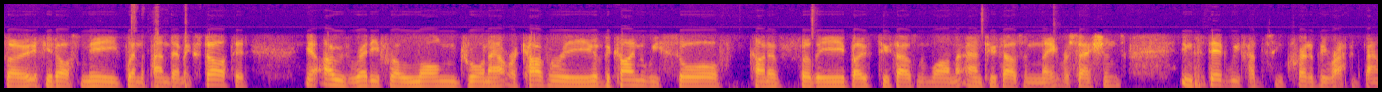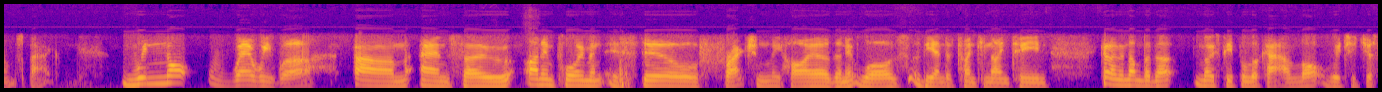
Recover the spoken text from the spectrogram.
So if you'd asked me when the pandemic started, you know, I was ready for a long, drawn out recovery of the kind that we saw kind of for the both 2001 and 2008 recessions. Instead, we've had this incredibly rapid bounce back. We're not where we were. Um, and so unemployment is still fractionally higher than it was at the end of 2019. Kind of the number that most people look at a lot, which is just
